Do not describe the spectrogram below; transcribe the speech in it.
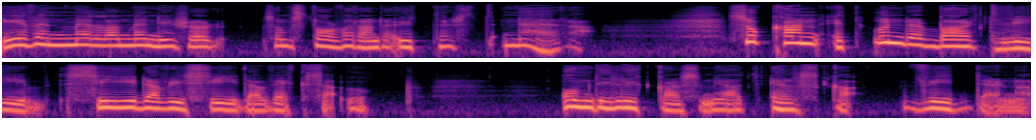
även mellan människor som står varandra ytterst nära. Så kan ett underbart liv sida vid sida växa upp. om de lyckas med att älska vidderna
